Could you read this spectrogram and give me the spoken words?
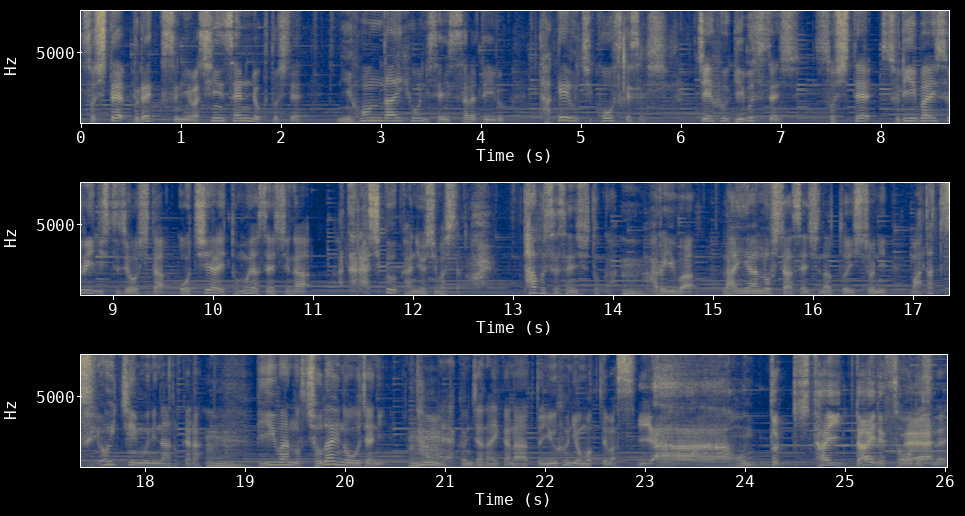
そしてブレックスには新戦力として日本代表に選出されている竹内康介選手ジェフ・ギブス選手そして 3x3 に出場した落合智也選手が新しく加入しました、はい、田臥選手とか、うん、あるいはライアン・ロシター選手などと一緒にまた強いチームになるから、うん、B1 の初代の王者に輝くんじゃないかなというふうに思ってます、うん、いやー本当期待大ですね。そうですね。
